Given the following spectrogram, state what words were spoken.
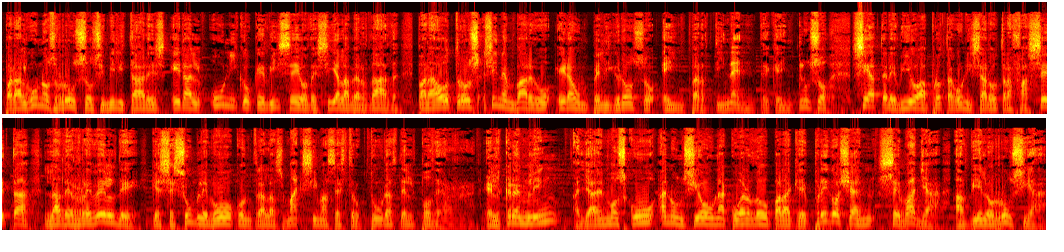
Para algunos rusos y militares era el único que dice o decía la verdad. Para otros, sin embargo, era un peligroso e impertinente que incluso se atrevió a protagonizar otra faceta, la de rebelde, que se sublevó contra las máximas estructuras del poder. El Kremlin, allá en Moscú, anunció un acuerdo para que Prigozhin se vaya a Bielorrusia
